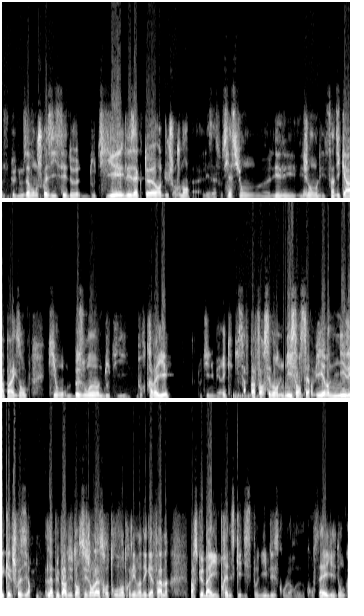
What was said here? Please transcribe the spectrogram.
Ce que nous avons choisi, c'est d'outiller les acteurs du changement, les associations, les, les, gens, les syndicats par exemple, qui ont besoin d'outils pour travailler outils numériques qui savent pas forcément ni s'en servir ni lesquels choisir. La plupart du temps, ces gens-là se retrouvent entre les mains des GAFAM parce que bah, ils prennent ce qui est disponible et ce qu'on leur euh, conseille. Et donc,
